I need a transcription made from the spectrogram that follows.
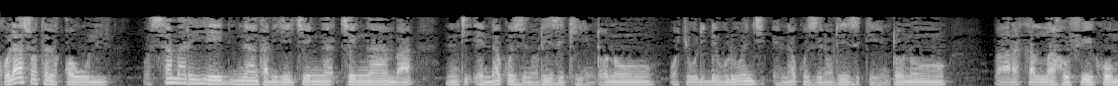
khulasat alqaul osamari yenankani kyeŋŋamba nti ennaku zino riziki ntono. Okiwulidde bulungi ennaku zino riziki ntono. Barakallahu fikum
